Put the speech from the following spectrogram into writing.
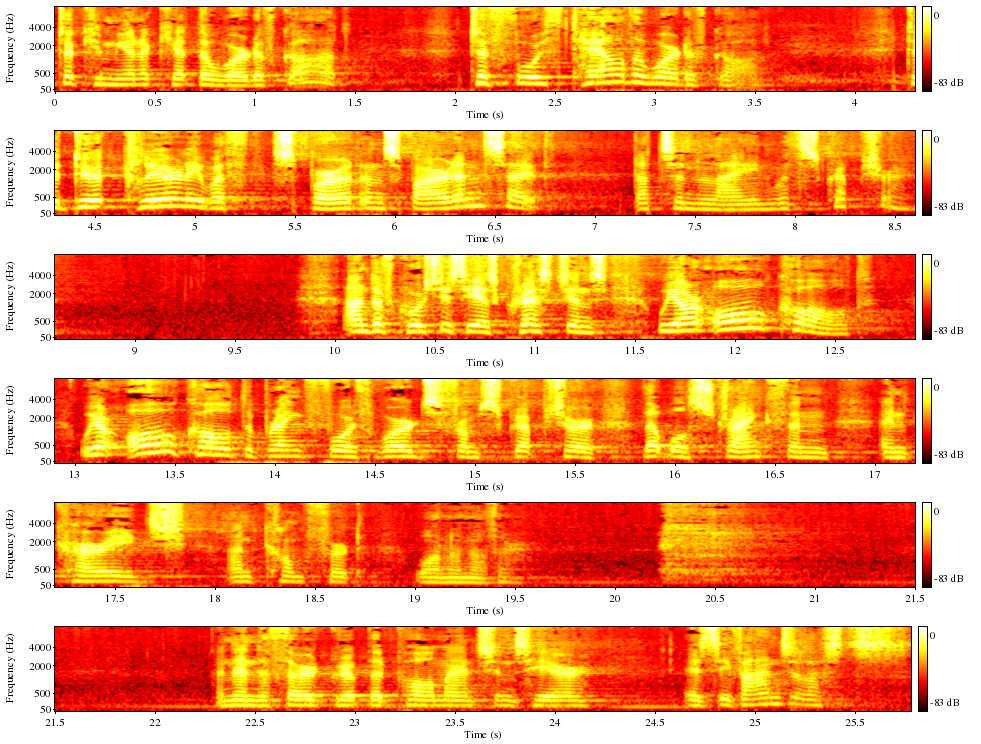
to communicate the word of God, to forthtell the word of God, to do it clearly with spirit inspired insight that's in line with Scripture. And of course, you see, as Christians, we are all called. We are all called to bring forth words from Scripture that will strengthen, encourage, and comfort one another. And then the third group that Paul mentions here is evangelists.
